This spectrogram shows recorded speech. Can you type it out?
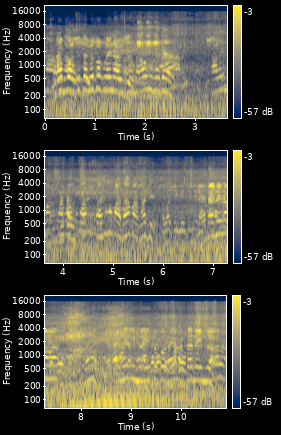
ના પડતી તમે કોક લઈને આવી ગયો મુને ના ડાય નહીં નહીં તો કોઈ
